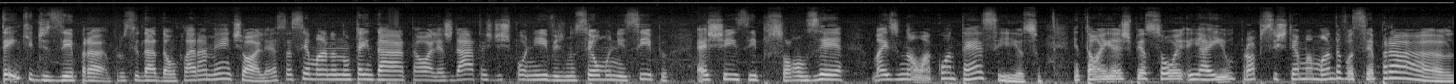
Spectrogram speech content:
tem que dizer para o cidadão claramente, olha, essa semana não tem data, olha, as datas disponíveis no seu município é XYZ, mas não acontece isso. Então aí as pessoas, e aí o próprio sistema manda você para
